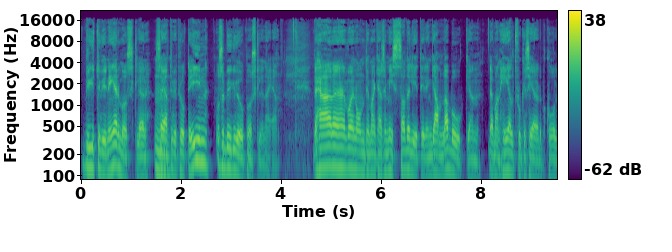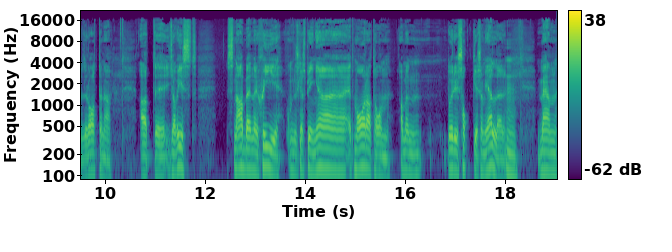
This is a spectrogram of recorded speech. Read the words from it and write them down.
bryter vi ner muskler, så mm. äter vi protein och så bygger vi upp musklerna igen. Det här eh, var ju någonting man kanske missade lite i den gamla boken där man helt fokuserade på kolhydraterna. Att eh, ja, visst, snabb energi, om du ska springa ett maraton, ja men då är det socker som gäller. Mm. Men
